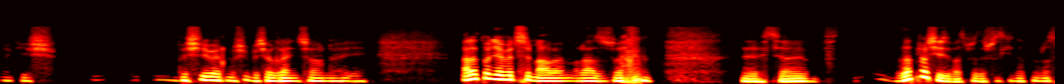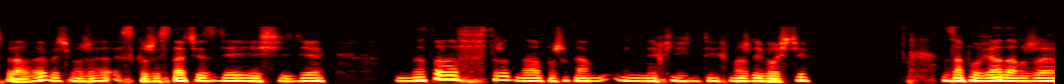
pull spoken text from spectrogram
jakiś wysiłek musi być ograniczony. I, ale tu nie wytrzymałem raz, że chciałem zaprosić Was przede wszystkim na tę rozprawę. Być może skorzystacie z niej, jeśli nie, no to trudno, poszukam innych, innych możliwości. Zapowiadam, że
